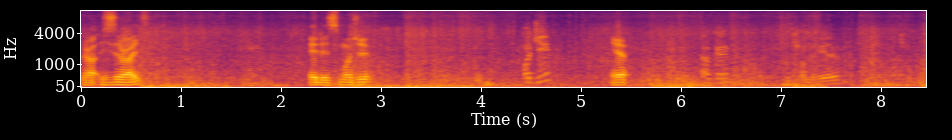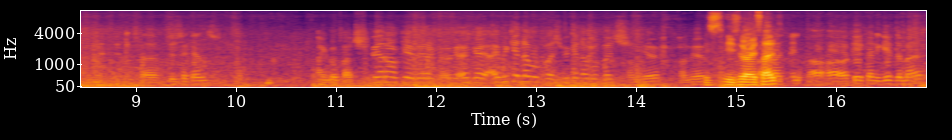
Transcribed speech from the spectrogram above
Right, he's right. It is Moji. Moji? Yep. Okay. I'm here. Uh, two seconds. I go patch. We are okay, we are okay, okay. We can double push, we can double push. I'm here. I'm here. He's, he's right side. Uh, uh, uh, okay, can you give the mask?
